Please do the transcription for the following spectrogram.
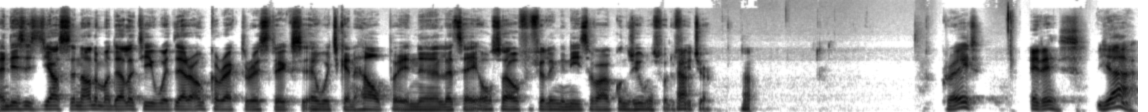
And this is just another modality with their own characteristics, uh, which can help in, uh, let's say, also fulfilling the needs of our consumers for the yeah. future. Yeah. Great. It is. Yeah.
